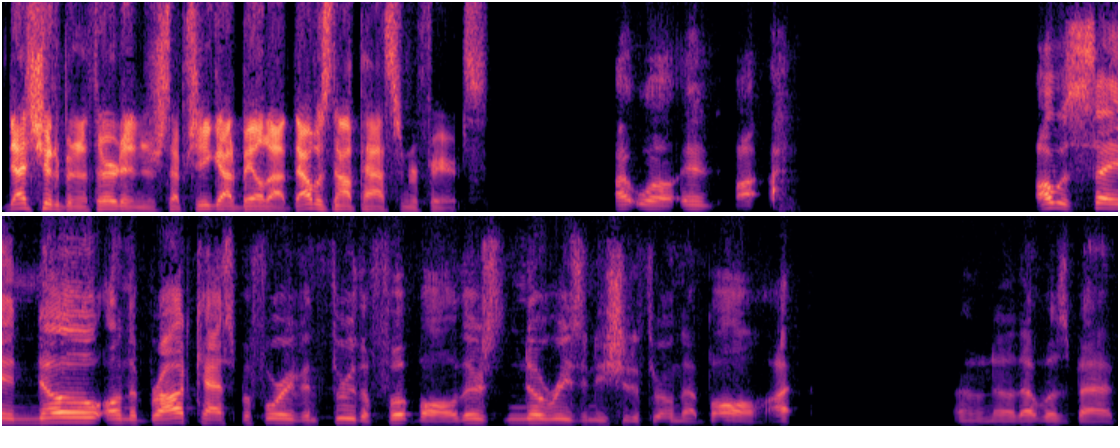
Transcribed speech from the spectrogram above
that should have been a third interception. He got bailed out. That was not pass interference. I, well, and I, I was saying no on the broadcast before even threw the football. There's no reason he should have thrown that ball. I I don't know. That was bad.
